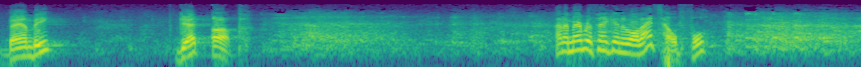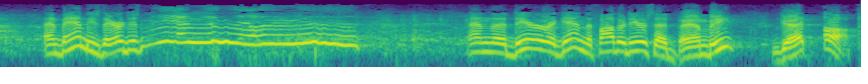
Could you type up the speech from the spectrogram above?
Bambi, get up. And I remember thinking, well, that's helpful. And Bambi's there just, and the deer again, the father deer said, Bambi, get up.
